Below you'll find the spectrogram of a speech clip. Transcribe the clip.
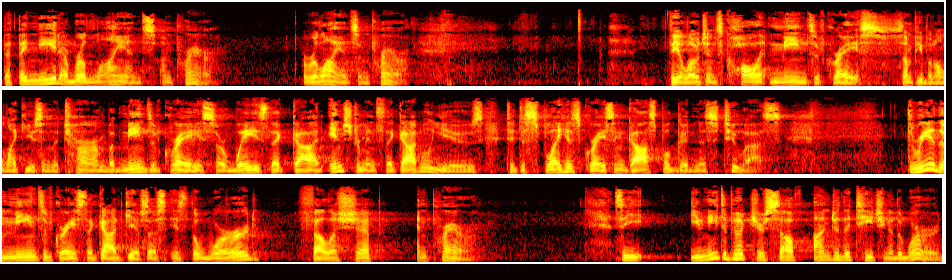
that they need a reliance on prayer. A reliance on prayer. Theologians call it means of grace. Some people don't like using the term, but means of grace are ways that God, instruments that God will use to display his grace and gospel goodness to us. Three of the means of grace that God gives us is the word, fellowship, and prayer. See, you need to put yourself under the teaching of the word.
